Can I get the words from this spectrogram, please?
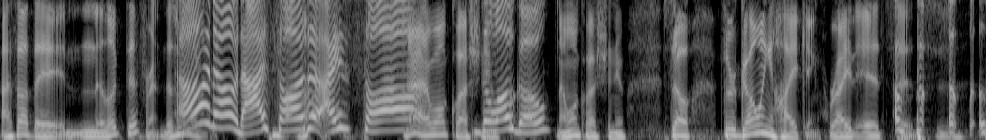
I thought they it looked different. This one Oh looked- no, I saw the I saw All right, I won't question the you. logo. I won't question you. So they're going hiking, right? It's Oh, it's uh, uh, uh,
